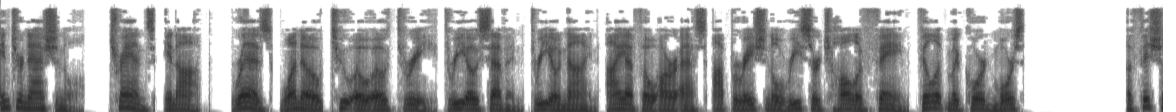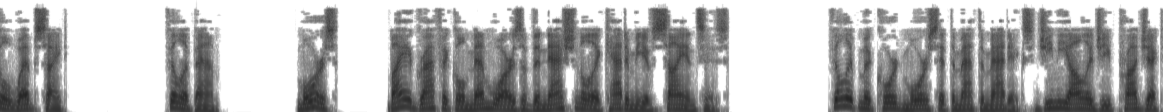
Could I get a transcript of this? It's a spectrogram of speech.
International. Trans. in Op. Res. 10-2003-307-309, IFORS Operational Research Hall of Fame, Philip McCord Morse Official website Philip M. Morse Biographical Memoirs of the National Academy of Sciences Philip McCord Morse at the Mathematics Genealogy Project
